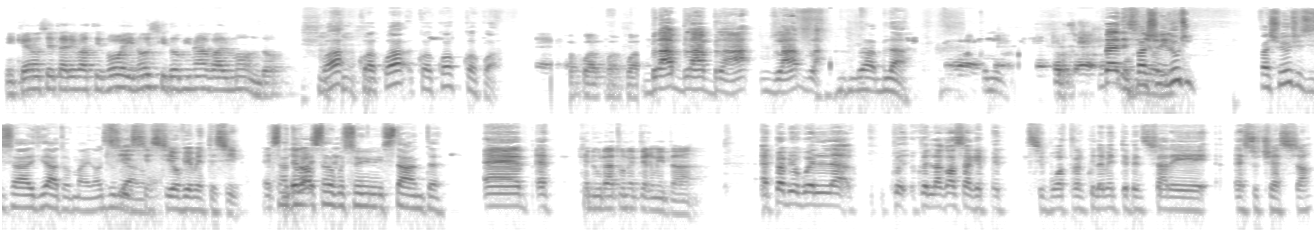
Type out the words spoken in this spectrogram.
Finché non siete arrivati voi, noi si dominava il mondo. Qua, qua, qua, qua, qua, qua, qua. Qua, qua, qua, qua. Bla bla bla bla bla. Bla bla. Bene, il fascio di luce, fascio di luce si sarà ritirato ormai, no Sì, Giuliano? sì, sì, ovviamente sì. È stato, Però- è stato un istante. È, è- Che è durato un'eternità. è proprio quella, que- quella cosa che pe- si può tranquillamente pensare è successa.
